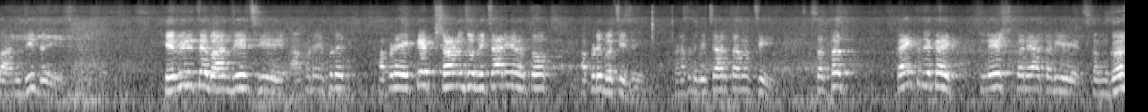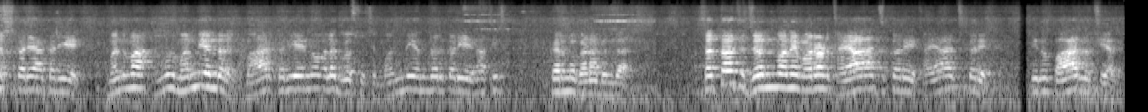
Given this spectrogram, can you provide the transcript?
બાંધી દઈએ કેવી રીતે બાંધીએ છીએ? આપણે આપણે આપણે એક એક ક્ષણ જો વિચારીએ ને તો આપણે બચી જઈએ. પણ આપણે વિચારતા નથી. સતત કંઈક ને કંઈક ક્લેશ કર્યા કરીએ, સંઘર્ષ કર્યા કરીએ. મનમાં, મૂળ મનની અંદર બહાર કરીએ એનો અલગ વસ્તુ છે. મનની અંદર કરીએ એનાથી કર્મ ઘણા બંધાય. સતત જન્મ અને મરણ થયા જ કરે, થયા જ કરે. એનો પાર નથી આવ્યો.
